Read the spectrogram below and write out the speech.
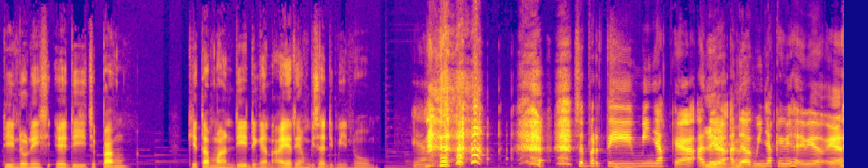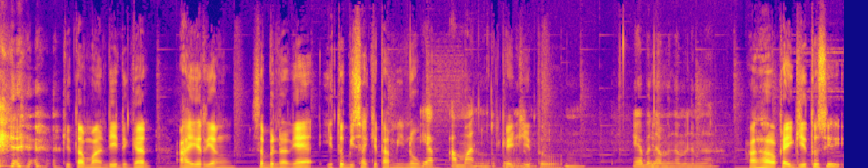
Di Indonesia eh, di Jepang kita mandi dengan air yang bisa diminum. Seperti minyak ya, ada Iya, kan? ada minyak yang bisa diminum ya. Kita mandi dengan air yang sebenarnya itu bisa kita minum. Yap, aman untuk Kayak diminum. gitu. Ya benar benar benar benar. Hal-hal kayak gitu sih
